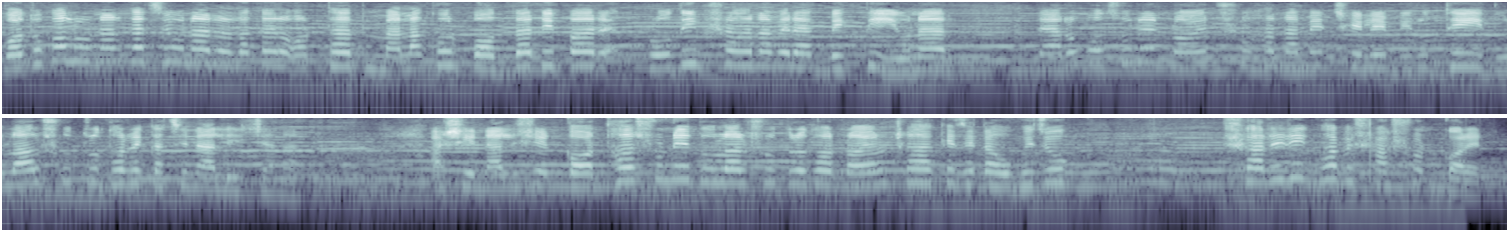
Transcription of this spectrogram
গতকাল ওনার কাছে ওনার এলাকার অর্থাৎ মেলাঘর পদ্মা ডেপার প্রদীপ সাহা নামের এক ব্যক্তি ওনার তেরো বছরের নয়ন সাহা নামের ছেলের বিরুদ্ধে এই দুলাল সূত্রধরের কাছে নালিশ জানান। আর সেই নালিশের কথা শুনে দুলাল সূত্রধর নয়ন সাহাকে যেটা অভিযোগ শারীরিকভাবে শাসন করেন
